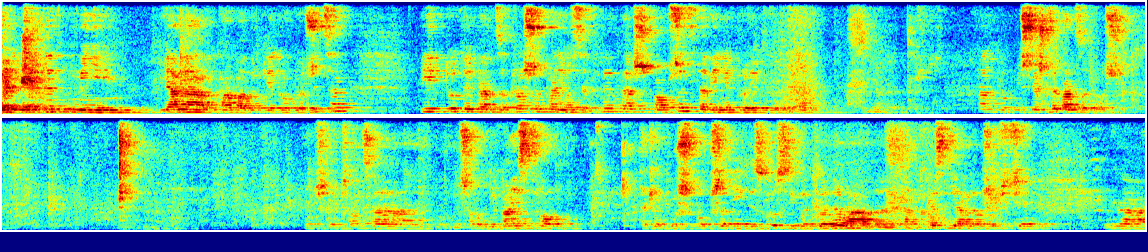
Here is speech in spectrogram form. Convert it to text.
nr 1 imienia Jana Pawła II w i tutaj bardzo proszę Panią Sekretarz o przedstawienie projektu uchwały. Pan Burmistrz, jeszcze bardzo proszę. Pani Przewodnicząca, Szanowni Państwo, tak jak już w poprzedniej dyskusji wypłynęła tam kwestia, ale oczywiście dla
